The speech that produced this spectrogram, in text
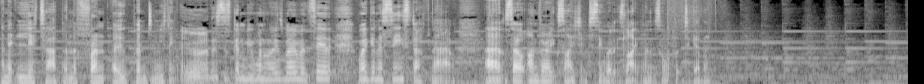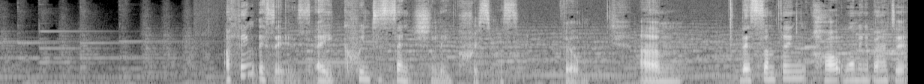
and it lit up and the front opened and you think, oh, this is going to be one of those moments here. We're going to see stuff now. Uh, so I'm very excited to see what it's like when it's all put together. I think this is a quintessentially Christmas film. Um, there's something heartwarming about it.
